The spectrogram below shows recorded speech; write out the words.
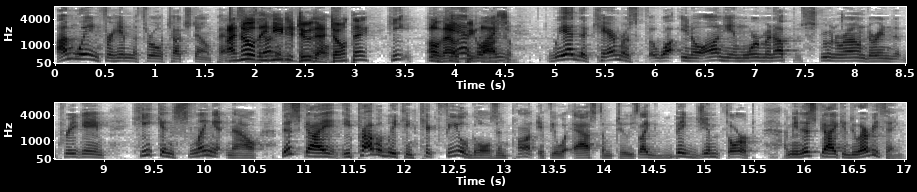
I'm waiting for him to throw a touchdown pass. I know He's they need to do that, else. don't they? He, he Oh, that would be awesome. We had the cameras, uh, you know, on him warming up, screwing around during the pregame. He can sling it now. This guy, he probably can kick field goals and punt if you asked him to. He's like big Jim Thorpe. I mean, this guy can do everything.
